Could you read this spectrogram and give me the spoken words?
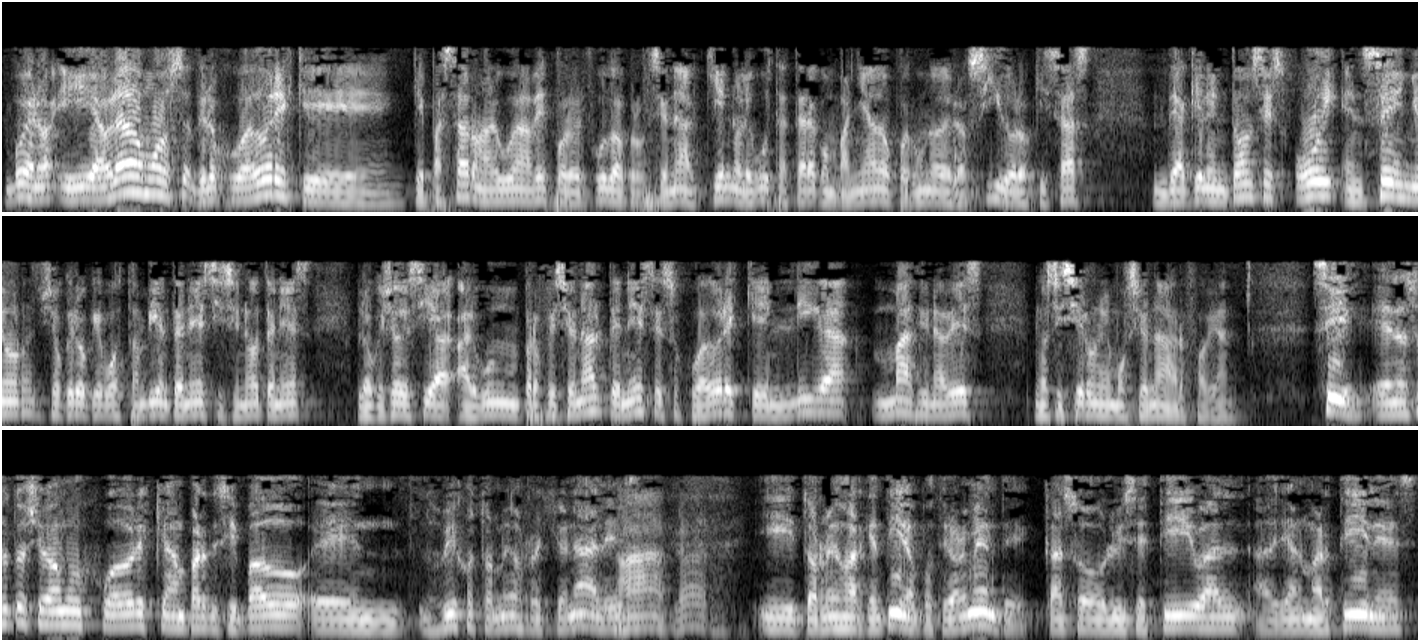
Bueno, y hablábamos de los jugadores que, que, pasaron alguna vez por el fútbol profesional. ¿Quién no le gusta estar acompañado por uno de los ídolos quizás de aquel entonces? Hoy en senior, yo creo que vos también tenés, y si no tenés lo que yo decía, algún profesional, tenés esos jugadores que en liga más de una vez nos hicieron emocionar, Fabián. Sí, eh, nosotros llevamos jugadores que han participado en los viejos torneos regionales ah, claro. y torneos argentinos posteriormente. Caso Luis Estíbal, Adrián Martínez,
